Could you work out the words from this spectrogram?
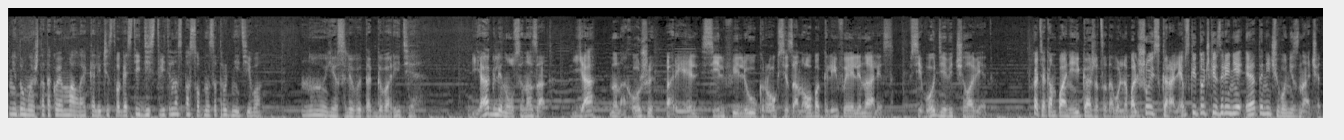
Не думаю, что такое малое количество гостей действительно способно затруднить его. Ну, если вы так говорите... Я оглянулся назад. Я, Нанахоши, Ариэль, Сильфи, Люк, Рокси, Заноба, Клифф и Элиналис. Всего 9 человек. Хотя компания и кажется довольно большой, с королевской точки зрения это ничего не значит.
